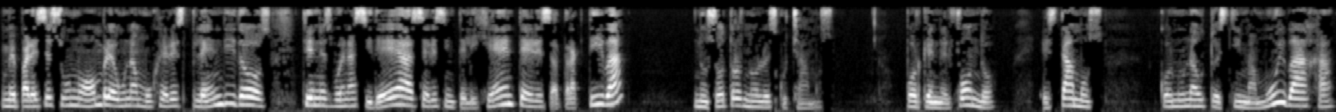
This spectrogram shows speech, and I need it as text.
me pareces un hombre una mujer espléndidos, tienes buenas ideas, eres inteligente, eres atractiva, nosotros no lo escuchamos. Porque en el fondo estamos con una autoestima muy baja,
